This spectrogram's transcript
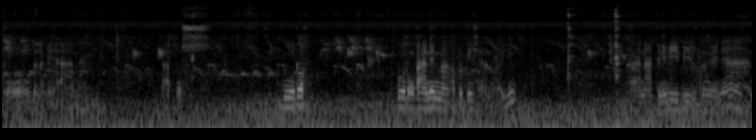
Itong dalag yan. Tapos buro. Burong kanin mga kaprobinsyano. Ayun. Saka natin ibibilog ng ganyan.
